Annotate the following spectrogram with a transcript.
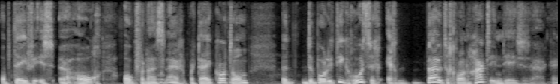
op Teven is hoog, ook vanuit zijn eigen partij. Kortom, de politiek roert zich echt buitengewoon hard in deze zaak, hè?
